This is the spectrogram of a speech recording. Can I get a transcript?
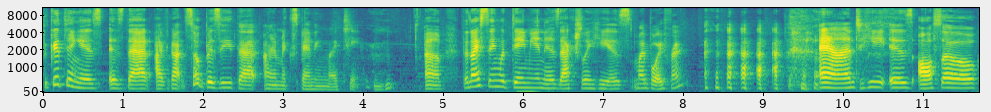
the good thing is, is that I've gotten so busy that I am expanding my team. Um, the nice thing with Damien is actually he is my boyfriend. and he is also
